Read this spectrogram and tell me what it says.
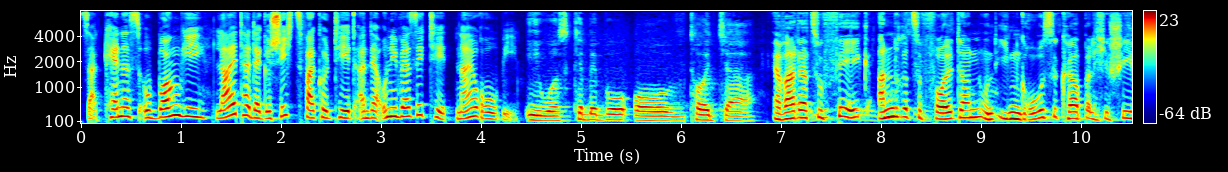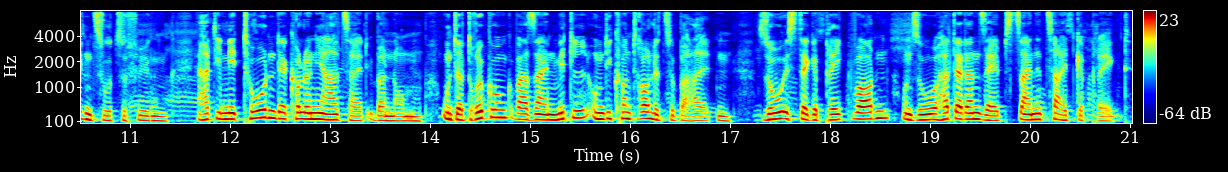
sagt Kenneth Obongi, Leiter der Geschichtsfakultät an der Universität Nairobi. Er war dazu fähig, andere zu foltern und ihnen große körperliche Schäden zuzufügen. Er hat die Methoden der Kolonialzeit übernommen. Unterdrückung war sein Mittel, um die Kontrolle zu behalten. So ist er geprägt worden und so hat er dann selbst seine Zeit geprägt.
